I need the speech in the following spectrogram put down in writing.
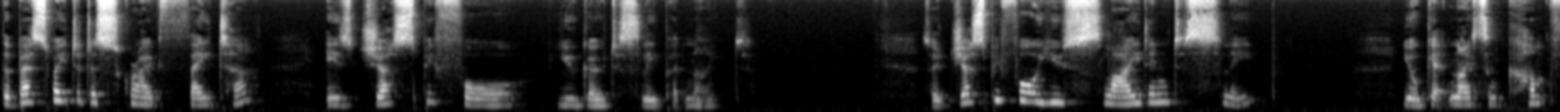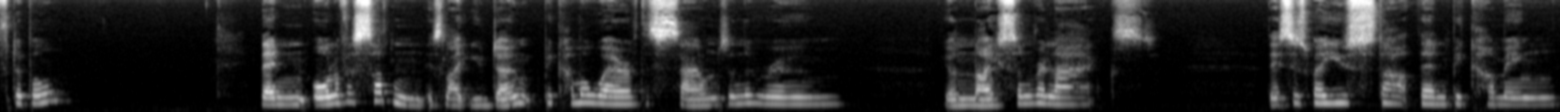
The best way to describe theta is just before you go to sleep at night. So, just before you slide into sleep, You'll get nice and comfortable. Then all of a sudden, it's like you don't become aware of the sounds in the room. You're nice and relaxed. This is where you start then becoming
